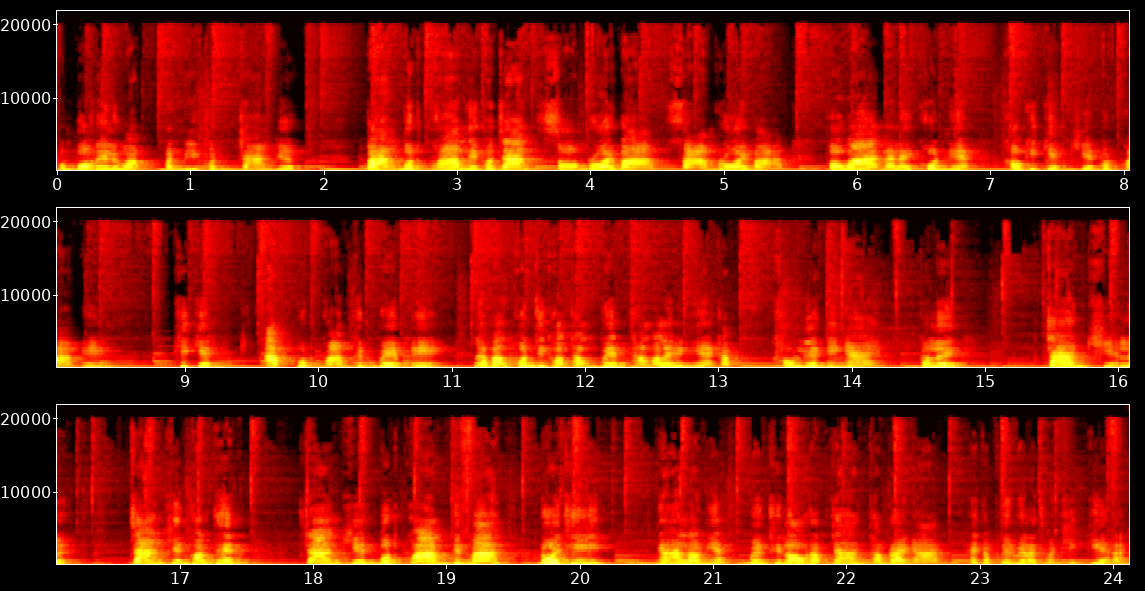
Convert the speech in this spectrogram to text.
ผมบอกได้เลยว่ามันมีคนจ้างเยอะ บางบทความเนี่ยเขาจ้าง 200 บาท 300 บาท เพราะว่าหลาย ๆ คนเนี่ยเขาขี้เกียจเขียนบทความเองขี้เกียจอัพบทความขึ้นเว็บเอง แล้วบางคนที่เขาทำเว็บทำอะไรอย่างเงี้ยครับเขาเลือกง่าย ๆ ก็เลยจ้างเขียนเลย จ้างเขียนคอนเทนต์จ้างเขียนบทความขึ้นมา โดยที่งานเหล่านี้เหมือนที่เรารับจ้างทำรายงานให้กับเพื่อนเวลาที่มันขี้เกียจอะ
